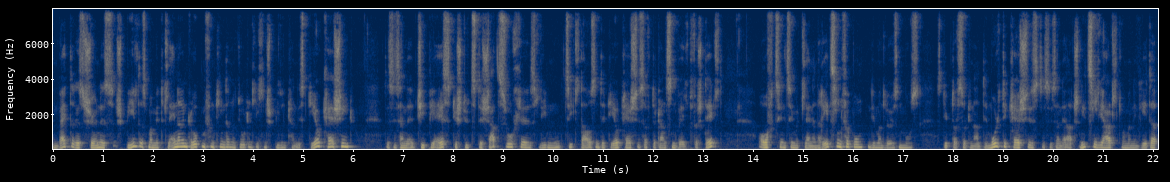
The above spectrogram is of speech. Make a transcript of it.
Ein weiteres schönes Spiel, das man mit kleineren Gruppen von Kindern und Jugendlichen spielen kann, ist Geocaching. Das ist eine GPS-gestützte Schatzsuche. Es liegen zigtausende Geocaches auf der ganzen Welt versteckt. Oft sind sie mit kleinen Rätseln verbunden, die man lösen muss. Es gibt auch sogenannte Multicaches, das ist eine Art Schnitzeljagd, wo man in jeder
